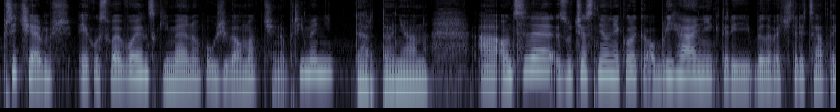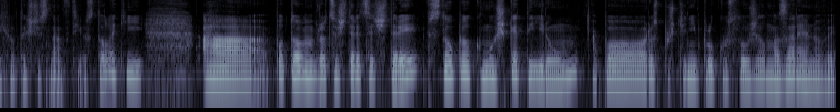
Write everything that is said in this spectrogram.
přičemž jako své vojenské jméno používal matčino příjmení D'Artagnan. A on se zúčastnil několika oblíhání, které byly ve 40. letech 16. století a potom v roce 44 vstoupil k mušketýrům a po rozpuštění pluku sloužil Mazarénovi.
